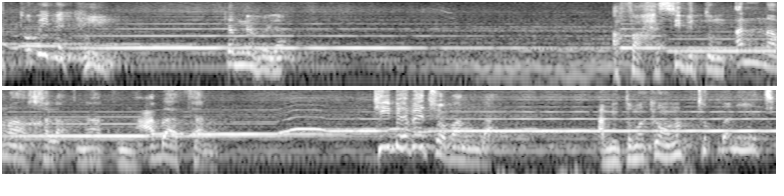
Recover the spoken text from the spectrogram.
এত বিবেকহীন কেমনে হইলা আফা হাসিবিতুম আন্নামা খালাকনাকুম আবাথান কি ভেবেছো বান্দা? আমি তোমাকে অনর্থক বানিয়েছি।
